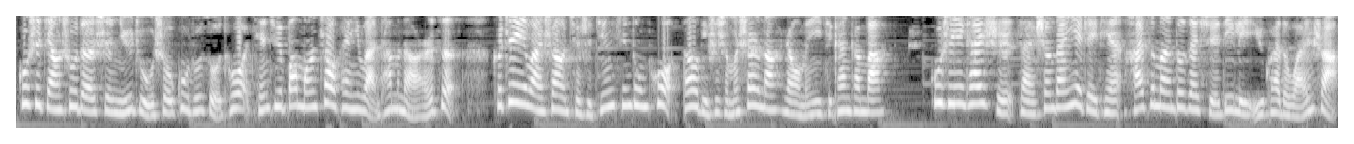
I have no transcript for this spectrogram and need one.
故事讲述的是女主受雇主所托前去帮忙照看一晚他们的儿子，可这一晚上却是惊心动魄。到底是什么事儿呢？让我们一起看看吧。故事一开始，在圣诞夜这天，孩子们都在雪地里愉快地玩耍，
